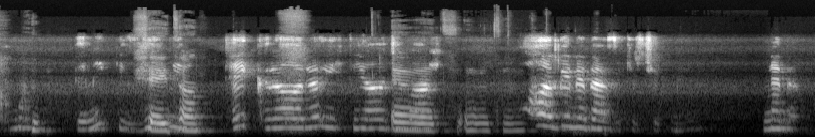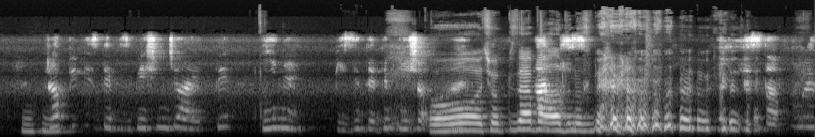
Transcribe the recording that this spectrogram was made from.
Ama demek ki Şeytan. tekrara ihtiyacı var. Evet, evet, evet. Bu halde neden zikir çekmiyor? Neden? Hı hı. Rabbimiz de bizi 5. ayette yine bizi dedim inşallah. Oo çok güzel bağladınız beni. Estağfurullah.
